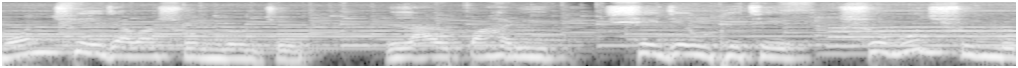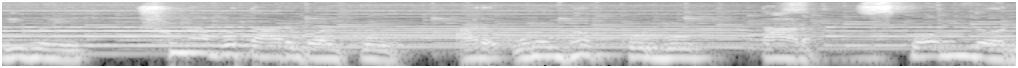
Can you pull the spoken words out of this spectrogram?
মন ছুঁয়ে যাওয়া সৌন্দর্য। লাল পাহাড়ি সেজে উঠেছে সবুজ সুন্দরী হয়ে। শোনাবো তার গল্প আর অনুভব করব তার স্পন্দন।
